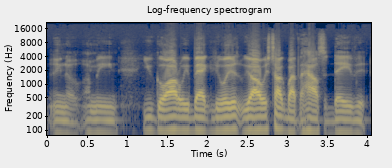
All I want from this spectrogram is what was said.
You know, I mean, you go all the way back. You know, we always talk about the house of David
